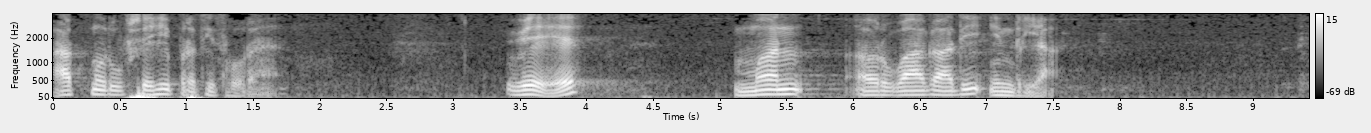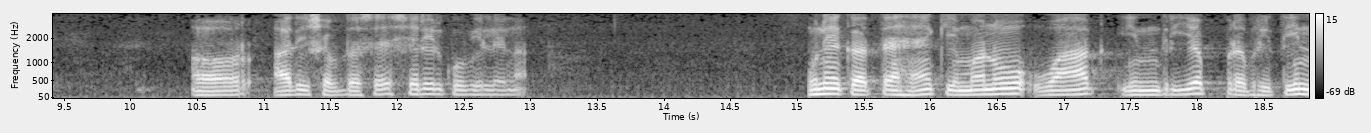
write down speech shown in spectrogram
आत्म रूप से ही प्रतीत हो रहे हैं। वे मन और वाग आदि इंद्रिया और आदि शब्द से शरीर को भी लेना। उन्हें कहते हैं कि मनोवाक इंद्रिय प्रभृतिन।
